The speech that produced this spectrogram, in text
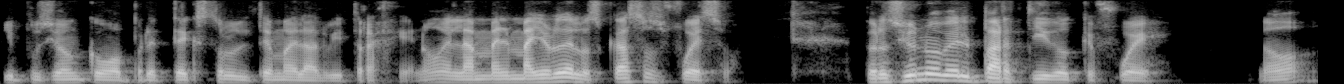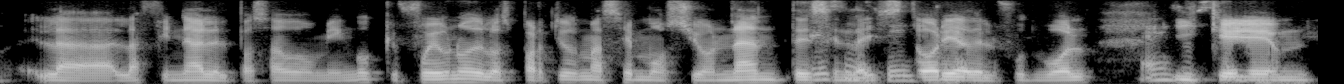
y pusieron como pretexto el tema del arbitraje, ¿no? En la, el mayor de los casos fue eso. Pero si uno ve el partido que fue, ¿no? La, la, final el pasado domingo, que fue uno de los partidos más emocionantes Eso en la sí. historia del fútbol Eso y que, sí.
